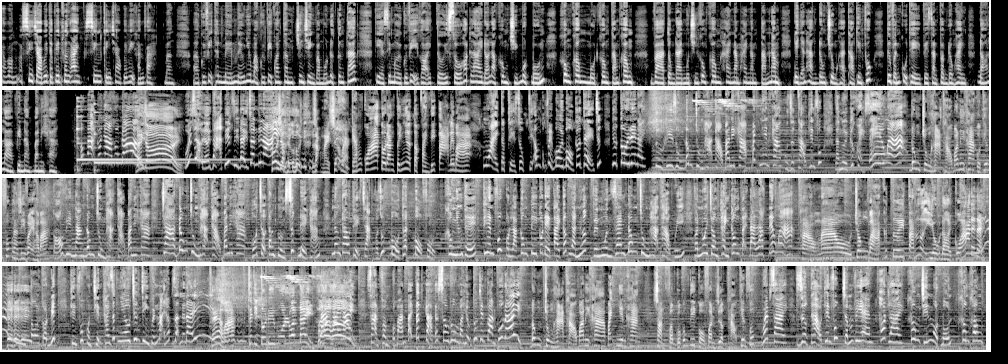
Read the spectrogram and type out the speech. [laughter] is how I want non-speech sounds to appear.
À, vâng, xin chào biên tập viên Phương Anh, xin kính chào quý vị khán giả. Vâng, à, quý vị thân mến, nếu như mà quý vị quan tâm chương trình và muốn được tương tác thì à, xin mời quý vị gọi tới số hotline đó là 0914 001080 và tổng đài 1900 252585 để nhãn hàng đông trùng hạ thảo thiên phúc tư vấn cụ thể về sản phẩm đồng hành đó là viên nang Banica. Ông bạn có nhà không đó? Đây rồi. Úi giời ơi, tạ tiếc gì đầy chân thế này? Ôi giời ơi, dạo này sức khỏe kém quá, tôi đang tính tập tành tí tạ đấy bà. Ngoài tập thể dục thì ông cũng phải bồi bổ cơ thể chứ. Như tôi đây này, từ khi dùng đông trùng hạ thảo Banica Bách Niên Khang của Dược Thảo Thiên Phúc là người cứ khỏe re không ạ? À? Đông trùng hạ thảo Banica của Thiên Phúc là gì vậy hả ba? Có viên nang đông trùng hạ thảo Banica, trà đông trùng hạ thảo Banica hỗ trợ tăng cường sức đề kháng, nâng cao thể trạng và giúp bổ thận bổ phổi. Không những thế, Thiên Phúc còn là công ty có đề tài cấp nhà nước về nguồn gen đông trùng hạ thảo quý và nuôi trồng thành công tại Đà Lạt đấy không ạ? Thảo nào, trông bà cứ tươi tắn và yêu đời quá đây này. [laughs] tôi còn biết Thiên Phúc còn triển khai rất nhiều chương trình khuyến mại hấp dẫn nữa đấy. Thế hả bà? Thế thì tôi đi mua luôn đây. Này này [laughs] này, sản phẩm có bán tại tất cả các showroom và hiệu thuốc trên toàn quốc đấy. Đông trùng hạ thảo Banica Bách Nhiên Khang, sản phẩm của công ty cổ phần Dược Thảo Thiên Phúc. Website dược thảo thiên phúc.vn, hotline 0914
